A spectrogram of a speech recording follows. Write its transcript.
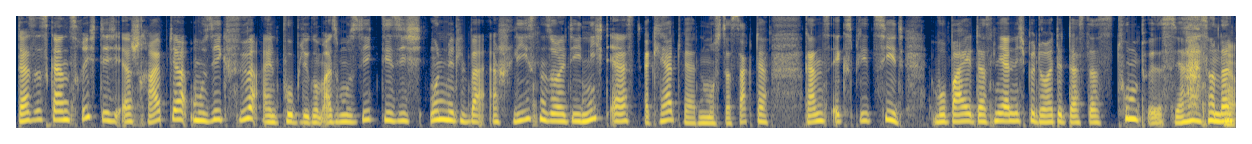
Das ist ganz richtig. Er schreibt ja Musik für ein Publikum, also Musik, die sich unmittelbar erschließen soll, die nicht erst erklärt werden muss. Das sagt er ganz explizit. Wobei das ja nicht bedeutet, dass das tump ist, ja, sondern ja.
